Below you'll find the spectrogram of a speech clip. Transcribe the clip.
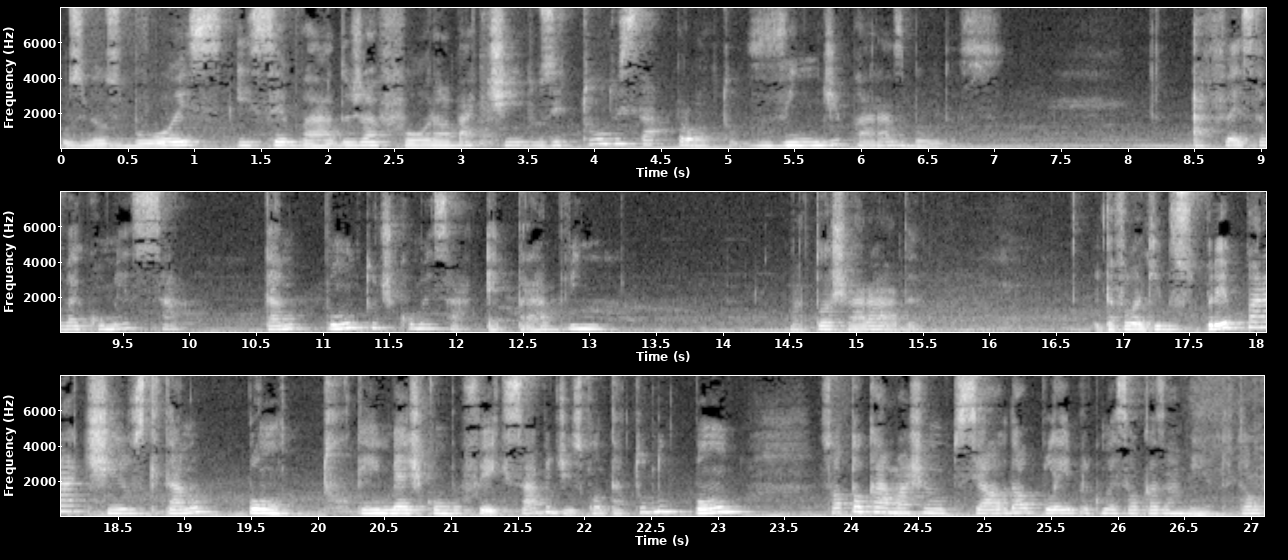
Os meus bois e cevados já foram abatidos e tudo está pronto. Vinde para as bodas. A festa vai começar. Tá no ponto de começar. É pra vir. Matou a charada? Ele tá falando aqui dos preparativos que tá no ponto. Quem mexe com buffet que sabe disso. Quando tá tudo no ponto, só tocar a marcha nupcial e dar o play para começar o casamento. Então,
